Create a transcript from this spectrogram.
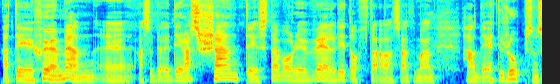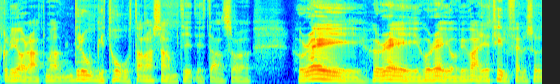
att det är sjömän, eh, alltså deras shanties, där var det väldigt ofta alltså att man hade ett rop som skulle göra att man drog i tåtarna samtidigt. Alltså hurray, hurray, hurray. Och vid varje tillfälle så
